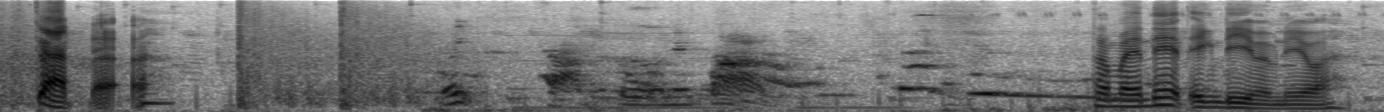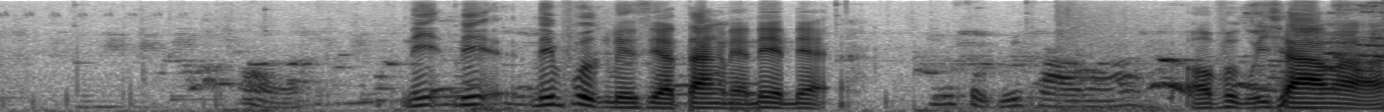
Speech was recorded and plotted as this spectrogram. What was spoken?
ตรจัดอะเฮ้ยสามตัวในป่าทำไมเนตเองดีแบบนี้วะ อ๋อ นี่นี่นี่ฝึกหรือเสียตังค์เนี่ยเนตเนี่ยรู้สึกวิชามา อ๋อฝึกวิชามาเหรอ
